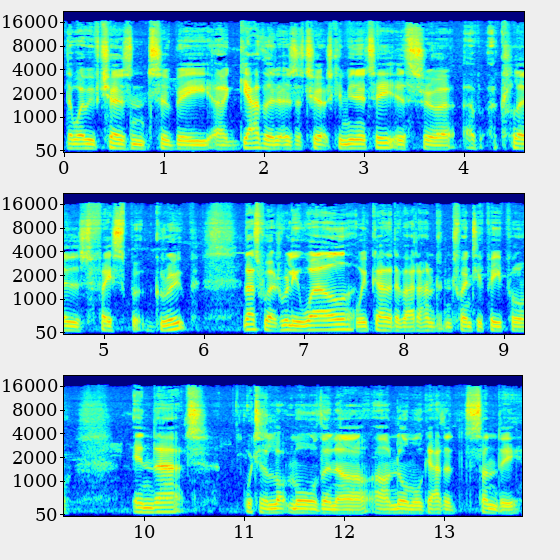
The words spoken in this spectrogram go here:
the way we've chosen to be uh, gathered as a church community is through a, a, closed Facebook group. That's worked really well. We've gathered about 120 people in that, which is a lot more than our, our normal gathered Sunday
